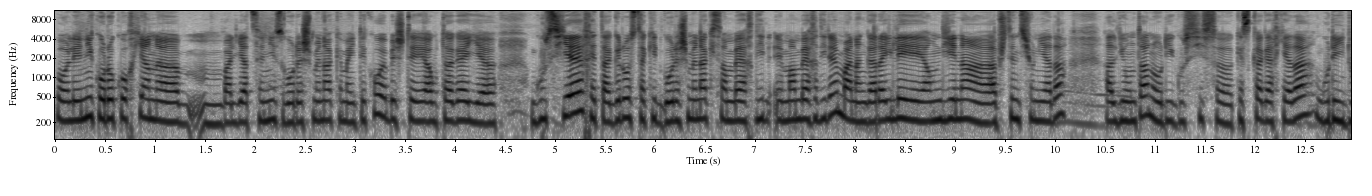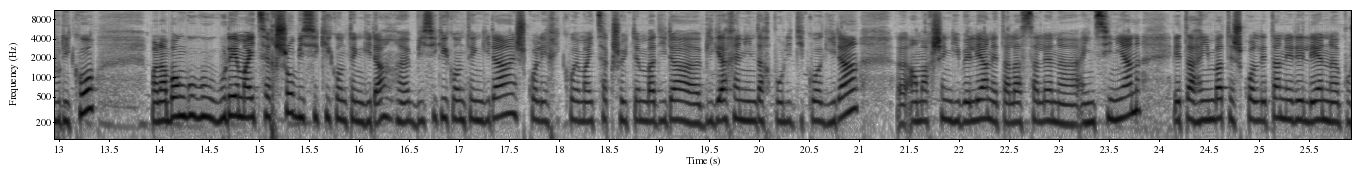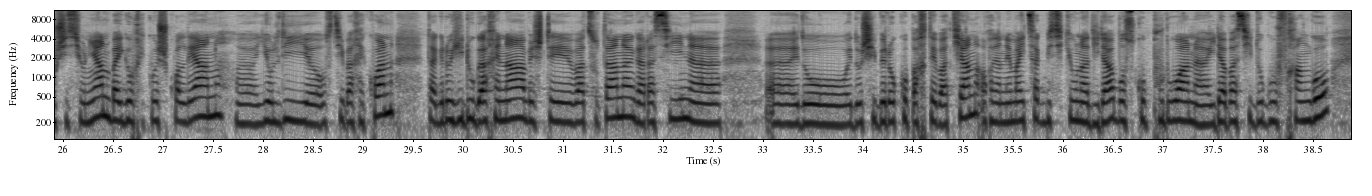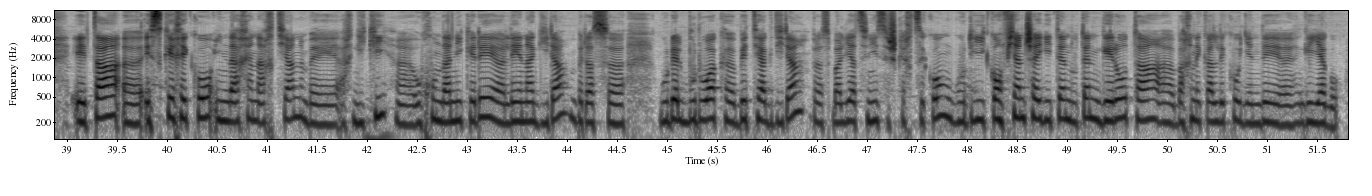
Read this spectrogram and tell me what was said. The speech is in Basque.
Bo, lehenik orokorrian uh, baliatzen iz goresmenak emaiteko, ebeste autagai uh, guzier, eta gero ez dakit goresmenak izan behar dire, eman behar diren, baina garaile handiena abstentzionia da, aldi hori guziz uh, kezkagarria da, gure iduriko. Baina bon, gu, gure emaitzer so biziki konten gira, eh, biziki konten gira, eskualeriko emaitzak soiten badira bigarren indar politikoa gira, uh, amarsen gibelean eta lazalen uh, aintzinean, eta hainbat eskualdetan ere lehen posizionean, baigorriko eskualdean, uh, ioldi uh, ostibarrekoan, eta gero hidu gajena beste batzutan, garazin uh, edo, edo siberoko parte batean, horrean emaitzak bizikiuna dira, bosko puruan uh, irabazi dugu frango, eta uh, eskerreko indarren artean, be argiki, uh, urhundanik ere uh, lehena gira, beraz uh, gure helburuak beteak dira, beraz baliatzen iz eskertzeko, guri konfiantza egiten duten gero eta uh, barnekaldeko jende uh, gehiago.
